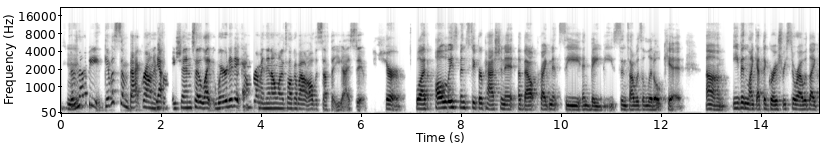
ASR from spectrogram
Mm-hmm. There's got to be give us some background information. So, like, where did it come from? And then I want to talk about all the stuff that you guys do. Sure. Well, I've always been super passionate about pregnancy and babies since I was a little kid. Um, even like at the grocery store, I would like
